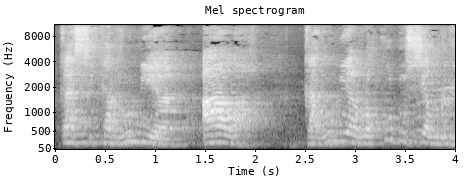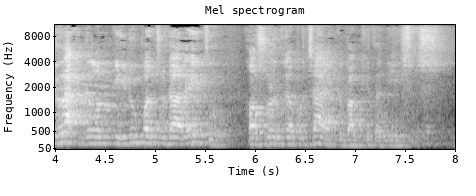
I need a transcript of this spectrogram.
kasih karunia Allah, karunia Roh Kudus yang bergerak dalam kehidupan saudara itu kalau saudara tidak percaya kebangkitan Yesus.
